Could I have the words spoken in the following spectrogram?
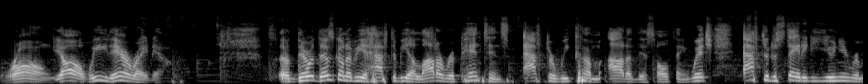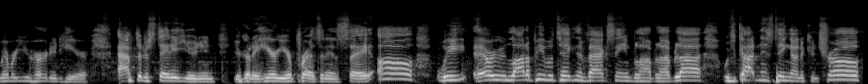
wrong. Y'all, we there right now uh, there, there's going to be have to be a lot of repentance after we come out of this whole thing. Which after the State of the Union, remember you heard it here. After the State of the Union, you're going to hear your president say, "Oh, we every a lot of people taking the vaccine, blah blah blah. We've gotten this thing under control.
